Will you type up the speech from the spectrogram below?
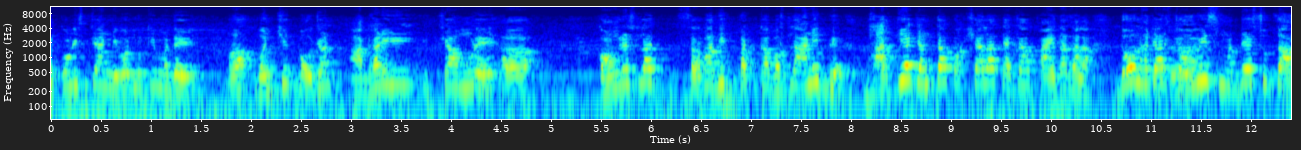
एकोणीसच्या निवडणुकीमध्ये वंचित बहुजन आघाडीच्यामुळे काँग्रेसला सर्वाधिक फटका बसला आणि भारतीय जनता पक्षाला त्याचा फायदा झाला दोन हजार चोवीसमध्ये सुद्धा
